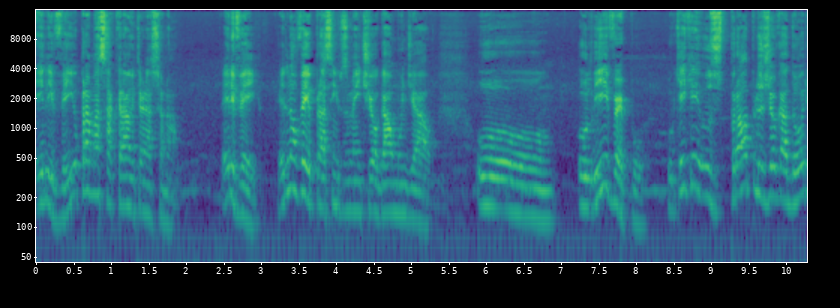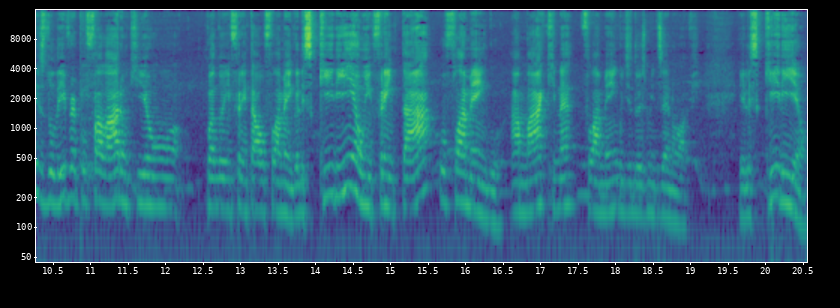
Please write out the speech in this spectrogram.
ele veio para massacrar o Internacional. Ele veio. Ele não veio para simplesmente jogar o Mundial. O, o Liverpool, o que que os próprios jogadores do Liverpool falaram que iam quando enfrentar o Flamengo? Eles queriam enfrentar o Flamengo, a máquina Flamengo de 2019. Eles queriam.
